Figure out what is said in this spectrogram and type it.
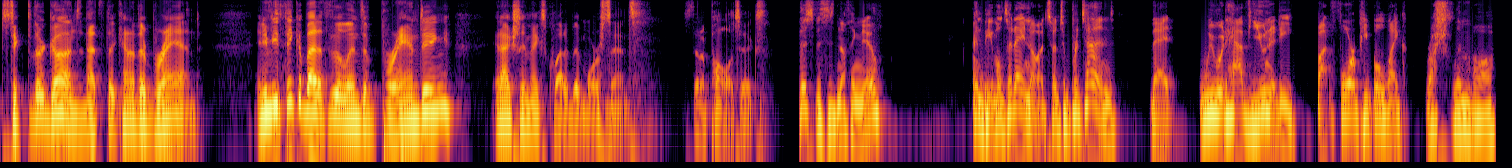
stick to their guns, and that's the kind of their brand. And if you think about it through the lens of branding, it actually makes quite a bit more sense instead of politics this. This is nothing new. And people today know it. So to pretend that we would have unity, but for people like Rush Limbaugh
